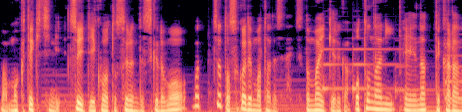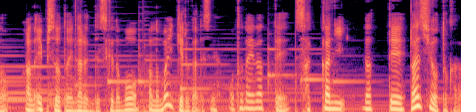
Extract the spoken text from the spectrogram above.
まあ、目的地についていこうとするんですけども、まあ、ちょっとそこでまたですね、ちょっとマイケルが大人に、えーなってからの、あの、エピソードになるんですけども、あの、マイケルがですね、大人になって、作家になって、ラジオとか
